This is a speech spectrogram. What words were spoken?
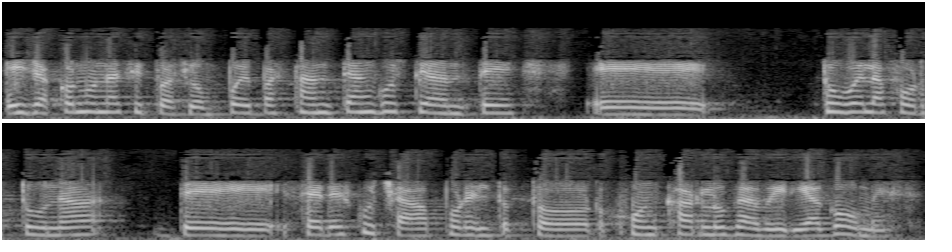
y ya con una situación pues bastante angustiante, eh, tuve la fortuna de ser escuchada por el doctor Juan Carlos Gaviria Gómez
